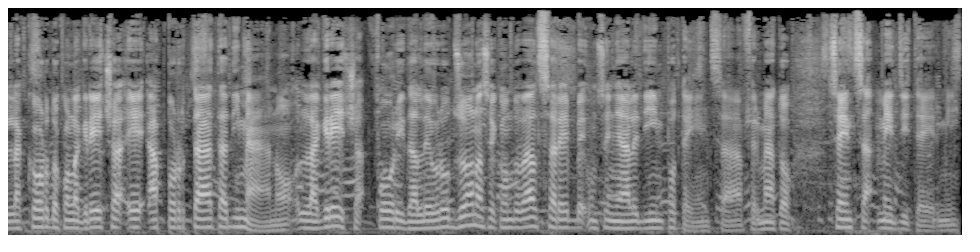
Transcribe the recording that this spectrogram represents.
l'accordo con la Grecia è a portata di mano. La Grecia fuori dall'Eurozona, secondo Valls, sarebbe un segnale di impotenza, affermato senza mezzi termini.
